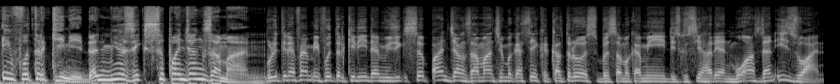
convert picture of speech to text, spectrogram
info terkini dan muzik sepanjang zaman. Bulletin FM info terkini dan muzik sepanjang zaman. Terima kasih kekal terus bersama kami diskusi harian Muaz dan Izwan.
